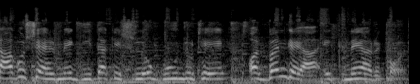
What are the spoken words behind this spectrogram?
शिकागो शहर में गीता के श्लोक गूंज उठे और बन गया एक नया रिकॉर्ड।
